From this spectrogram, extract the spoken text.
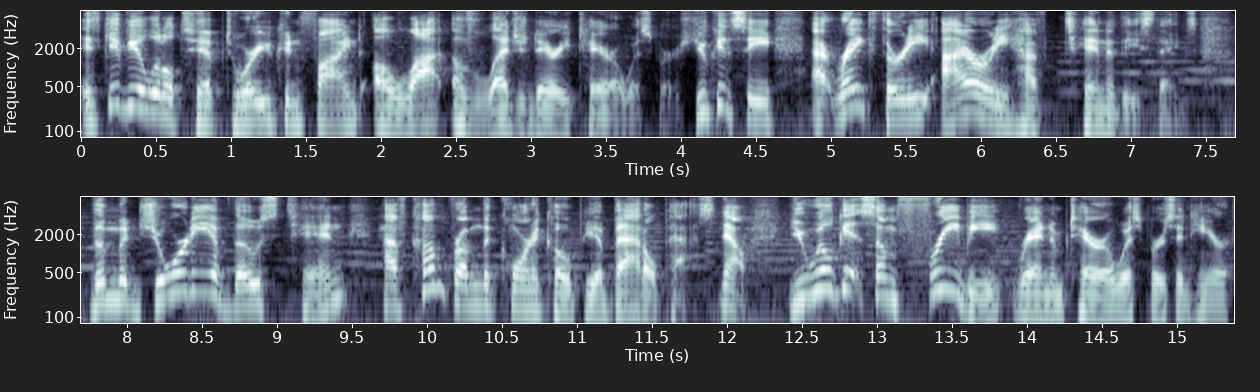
is give you a little tip to where you can find a lot of legendary Tarot Whispers. You can see at rank 30, I already have 10 of these things. The majority of those 10 have come from the Cornucopia Battle Pass. Now, you will get some freebie random Tarot Whispers in here,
